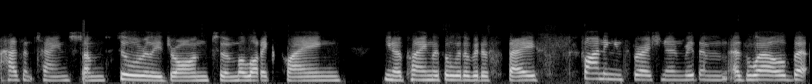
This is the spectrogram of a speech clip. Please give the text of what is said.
hasn't changed. I'm still really drawn to melodic playing, you know, playing with a little bit of space, finding inspiration and rhythm as well. But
